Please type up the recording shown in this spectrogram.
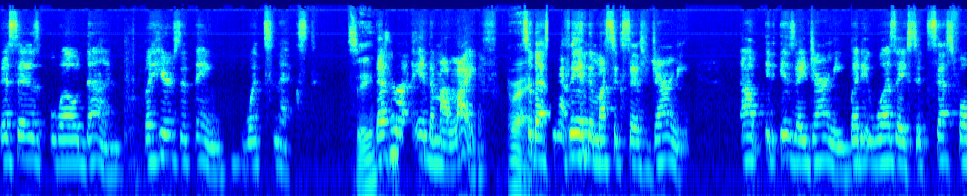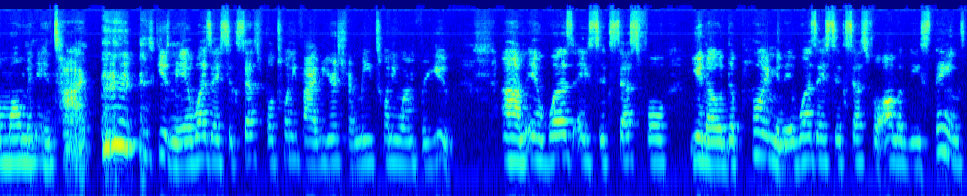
That says, well done. But here's the thing, what's next? See? that's not the end of my life. Right. So that's not the end of my success journey. Um, it is a journey, but it was a successful moment in time. Excuse me. It was a successful 25 years for me, 21 for you. Um, it was a successful, you know, deployment. It was a successful all of these things,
